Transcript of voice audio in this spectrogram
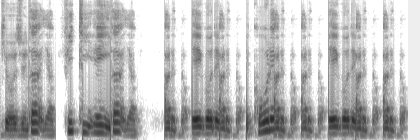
標準た薬フィティエイた薬あると英語であると高齢あるとあると英語であるとあると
